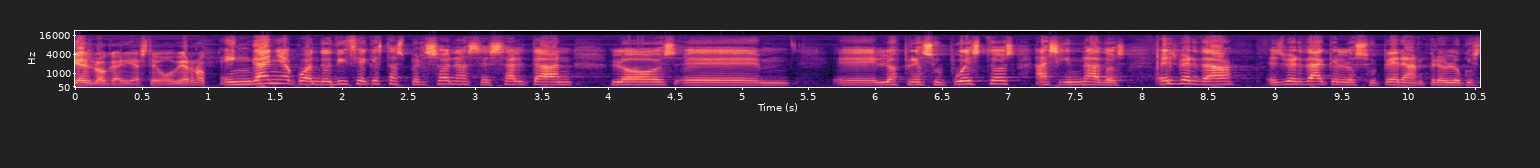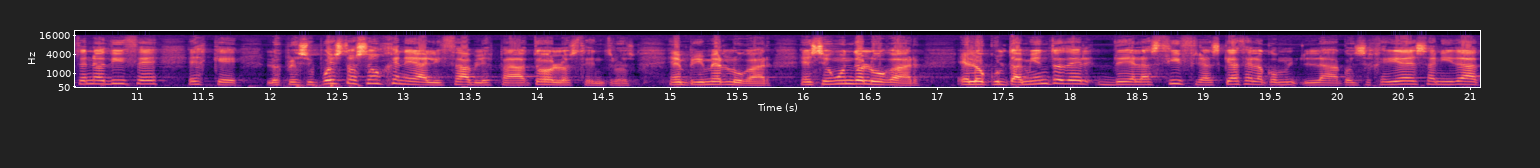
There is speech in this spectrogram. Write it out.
qué es lo que haría este Gobierno. Engaña cuando dice que estas personas se saltan los... Eh, eh, los presupuestos asignados. Es verdad, es verdad que los superan, pero lo que usted nos dice es que los presupuestos son generalizables para todos los centros, en primer lugar. En segundo lugar, el ocultamiento de, las cifras que hace la, la, Consejería de Sanidad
